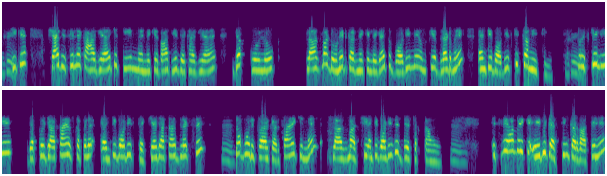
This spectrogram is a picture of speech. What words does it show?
ठीक है? शायद इसीलिए कहा गया है कि तीन महीने के बाद ये देखा गया है जब कोई लोग प्लाज्मा डोनेट करने के लिए गए तो बॉडी में उनके ब्लड में एंटीबॉडीज की कमी थी तो इसके लिए जब कोई जाता है उसका पहले एंटीबॉडीज चेक किया जाता है ब्लड से हम्म। तब वो रिक्वायर करता है कि मैं प्लाज्मा अच्छी एंटीबॉडीज दे सकता हूँ हम्म। इसमें हम एक ए बी टेस्टिंग करवाते हैं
